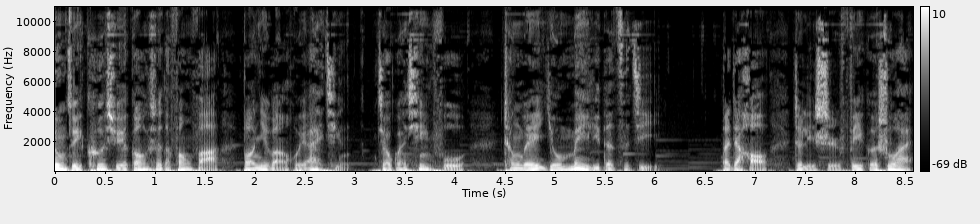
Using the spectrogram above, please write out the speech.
用最科学高效的方法帮你挽回爱情，浇灌幸福，成为有魅力的自己。大家好，这里是飞哥说爱，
